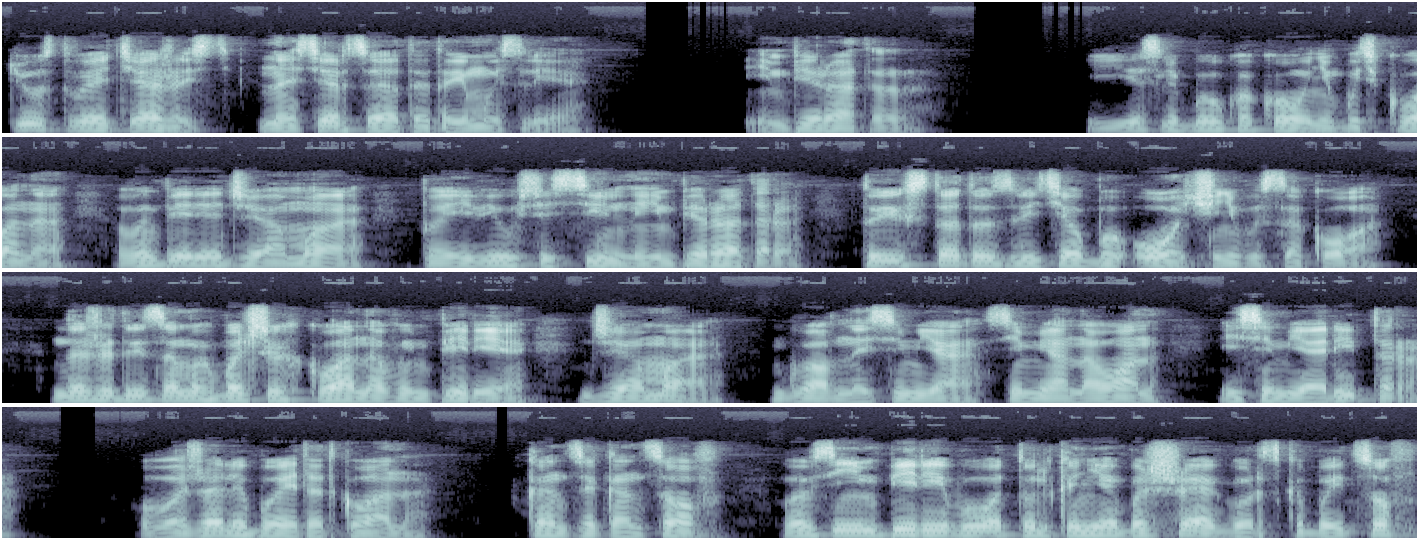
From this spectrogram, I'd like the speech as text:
чувствуя тяжесть на сердце от этой мысли. Император. Если бы у какого-нибудь клана в Империи Джиама появился сильный император, то их статус взлетел бы очень высоко. Даже три самых больших клана в Империи Джиама, главная семья, семья Налан и семья Риттер, уважали бы этот клан. В конце концов, во всей Империи была только небольшая горстка бойцов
